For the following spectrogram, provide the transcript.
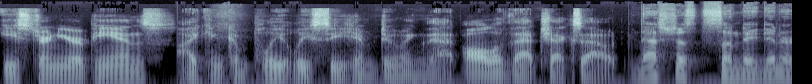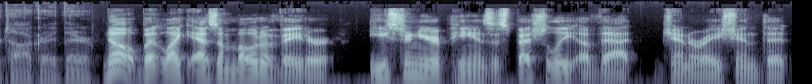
Eastern Europeans, I can completely see him doing that. All of that checks out. That's just Sunday dinner talk right there. No, but like as a motivator, Eastern Europeans, especially of that generation that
